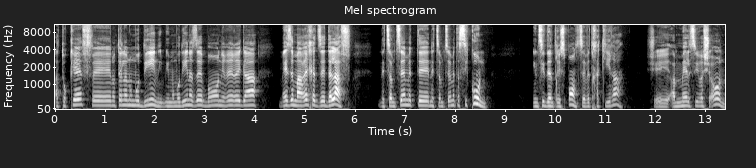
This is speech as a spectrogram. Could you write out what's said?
התוקף אה, נותן לנו מודיעין. עם המודיעין הזה בואו נראה רגע מאיזה מערכת זה דלף. נצמצם את, אה, נצמצם את הסיכון. אינסידנט ריספונס, צוות חקירה, שעמל סביב השעון.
